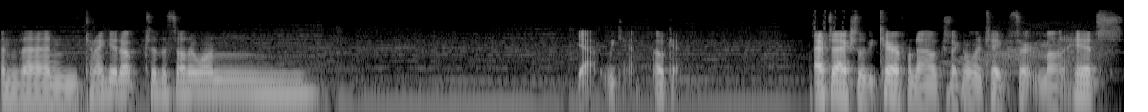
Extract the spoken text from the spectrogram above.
And then, can I get up to this other one? Yeah, we can. Okay. I have to actually be careful now because I can only take a certain amount of hits.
